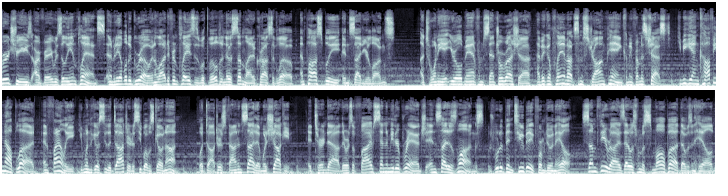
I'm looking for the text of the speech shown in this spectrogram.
Fir trees are very resilient plants and have been able to grow in a lot of different places with little to no sunlight across the globe, and possibly inside your lungs. A 28 year old man from central Russia had been complaining about some strong pain coming from his chest. He began coughing out blood, and finally, he went to go see the doctor to see what was going on. What doctors found inside him was shocking. It turned out there was a 5 centimeter branch inside his lungs, which would have been too big for him to inhale. Some theorized that it was from a small bud that was inhaled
